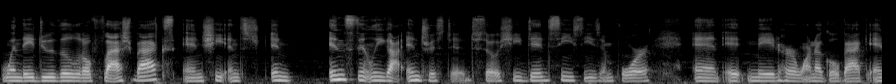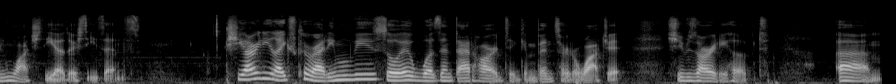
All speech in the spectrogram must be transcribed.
when they do the little flashbacks and she in, in, instantly got interested. So she did see season 4 and it made her want to go back and watch the other seasons. She already likes karate movies, so it wasn't that hard to convince her to watch it. She was already hooked um,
